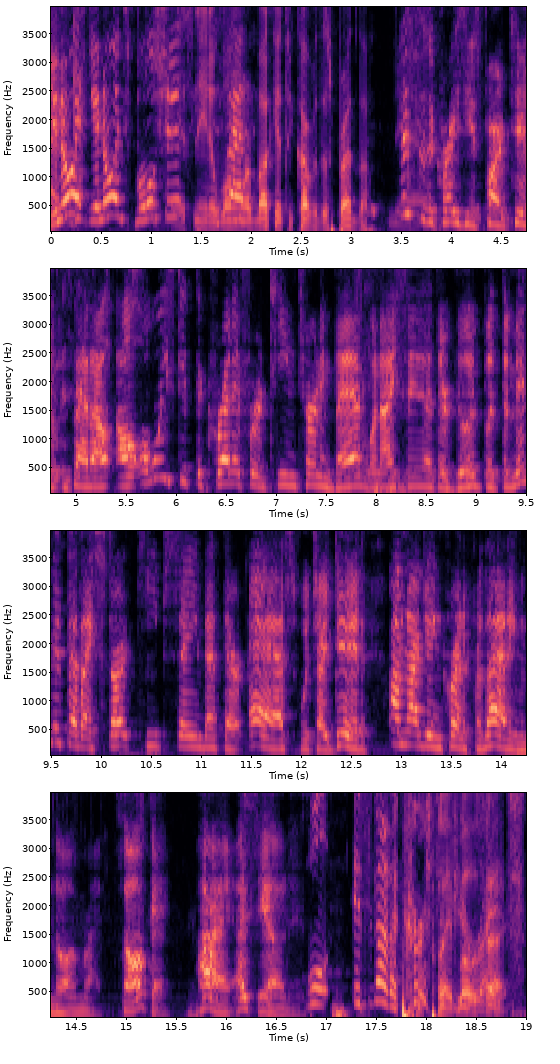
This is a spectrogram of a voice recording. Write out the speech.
You know what? You know what's bullshit? They just needed Is one that- more bucket to cover the spread, though. This is the craziest part too, is that I'll, I'll always get the credit for a team turning bad when I say that they're good, but the minute that I start keep saying that they're ass, which I did, I'm not getting credit for that, even though I'm right. So okay, all right, I see how it is. well, it's not a curse Play if you're both right.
